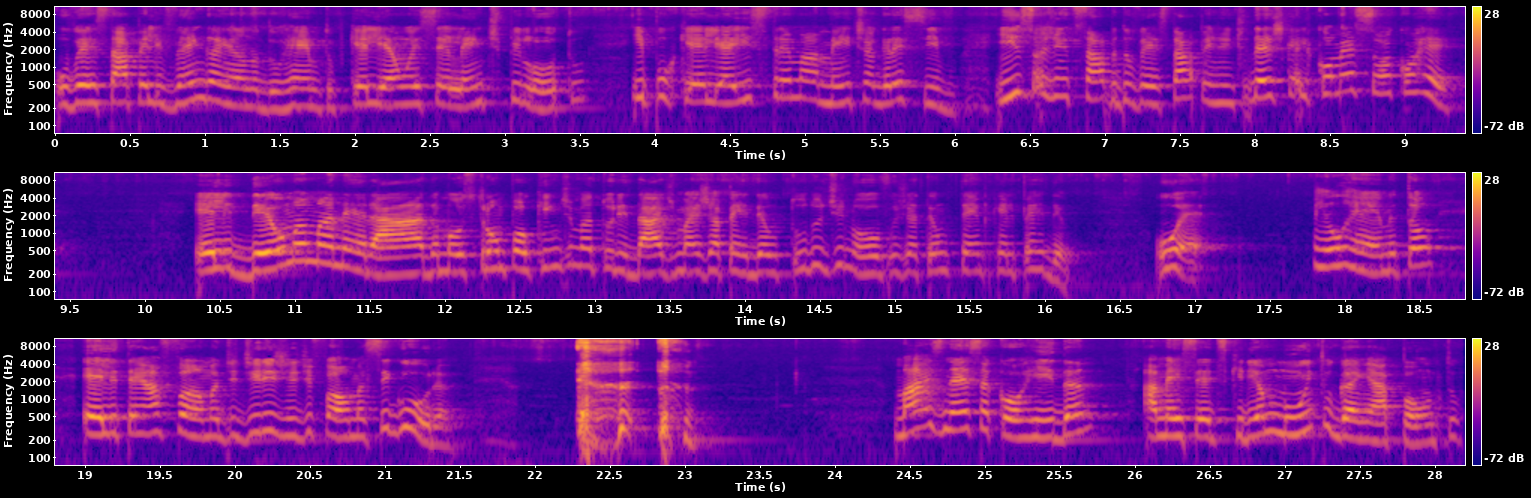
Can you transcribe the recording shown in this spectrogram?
o Verstappen ele vem ganhando do Hamilton porque ele é um excelente piloto e porque ele é extremamente agressivo. Isso a gente sabe do Verstappen, gente, desde que ele começou a correr. Ele deu uma maneirada, mostrou um pouquinho de maturidade, mas já perdeu tudo de novo, já tem um tempo que ele perdeu. O, e o Hamilton, ele tem a fama de dirigir de forma segura. Mas nessa corrida, a Mercedes queria muito ganhar ponto.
